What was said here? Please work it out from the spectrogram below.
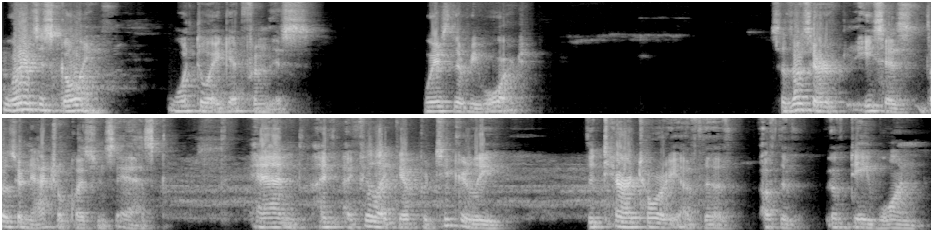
where is this going? What do I get from this? Where's the reward? So, those are, he says, those are natural questions to ask. And I, I feel like they're particularly the territory of the of the of day one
